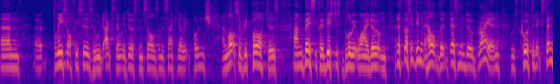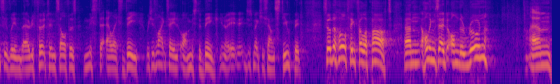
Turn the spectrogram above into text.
um, uh, police officers who'd accidentally dosed themselves on the psychedelic punch, and lots of reporters, and basically this just blew it wide open. And of course, it didn't help that Desmond O'Brien, who's quoted extensively in there, referred to himself as Mr. LSD, which is like saying, oh, I'm Mr. Big. You know, it, it just makes you sound stupid. So the whole thing fell apart. Um, Hollingshead on the run. Um,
